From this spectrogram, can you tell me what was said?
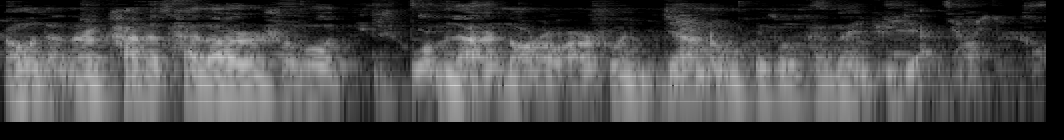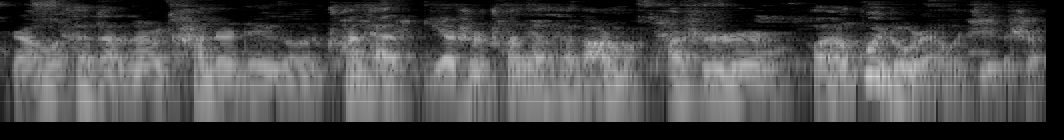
然后在那儿看着菜单的时候，我们在那儿闹着玩，说你既然那么会做菜，那你去点吧。然后他在那儿看着这个川菜，也是川菜菜单嘛。他是好像贵州人，我记得是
